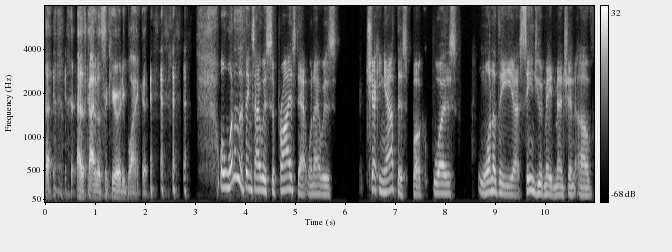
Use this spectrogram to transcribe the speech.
as kind of a security blanket. well, one of the things I was surprised at when I was checking out this book was one of the uh, scenes you had made mention of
